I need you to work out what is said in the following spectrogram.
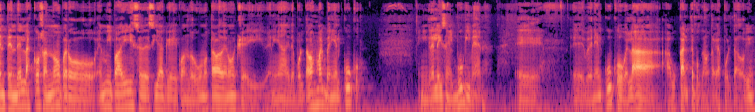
entender las cosas, ¿no? Pero en mi país se decía que cuando uno estaba de noche y venía y te portabas mal, venía el cuco. En inglés le dicen el boogeyman. Eh, eh, venía el cuco, ¿verdad? A, buscarte porque no te habías portado bien.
